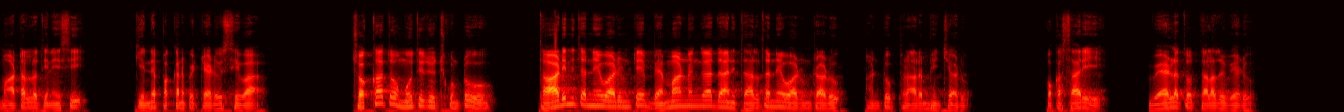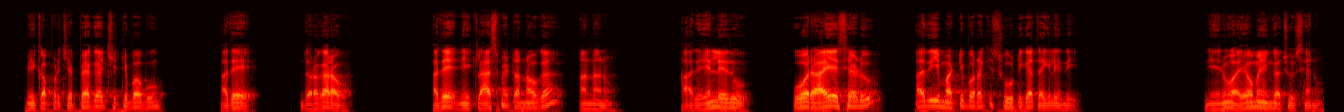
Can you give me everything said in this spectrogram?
మాటల్లో తినేసి గిన్నె పక్కన పెట్టాడు శివ. చొక్కాతో మూతి చుచ్చుకుంటూ తాడిని తన్నేవాడుంటే బ్రహ్మాండంగా దాని తల తన్నేవాడుంటాడు అంటూ ప్రారంభించాడు. ఒకసారి వేళ్ళతో తలదువ్వాడు మీకప్పుడు చెప్పాగా చిట్టిబాబు? అదే దొరగారావు. అదే నీ క్లాస్మేట్ అన్నావుగా? అన్నాను. అదేం లేదు. ఓ రాయేశాడు అది ఈ మట్టి పొరకి సూటిగా తగిలింది. నేను అయోమయంగా చూశాను.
